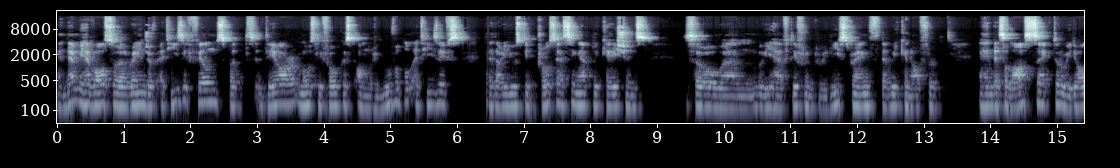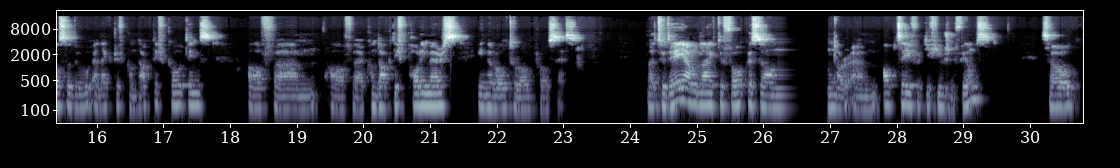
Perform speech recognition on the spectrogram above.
And then we have also a range of adhesive films, but they are mostly focused on removable adhesives that are used in processing applications. So um, we have different release strengths that we can offer. And as a last sector, we also do electric conductive coatings of, um, of uh, conductive polymers in a roll-to-roll -roll process. But today I would like to focus on our um, OptSaver diffusion films. So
